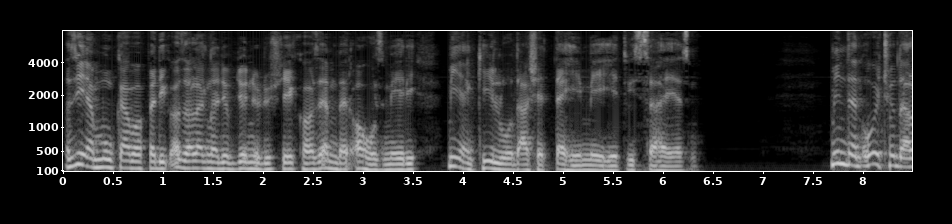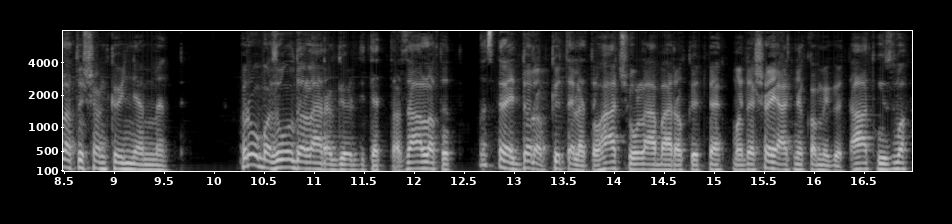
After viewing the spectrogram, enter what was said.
Az ilyen munkában pedig az a legnagyobb gyönyörűség, ha az ember ahhoz méri, milyen killódás egy tehén méhét visszahelyezni. Minden oly csodálatosan könnyen ment. Rob az oldalára gördítette az állatot, aztán egy darab kötelet a hátsó lábára kötve, majd a saját nyaka mögött áthúzva,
